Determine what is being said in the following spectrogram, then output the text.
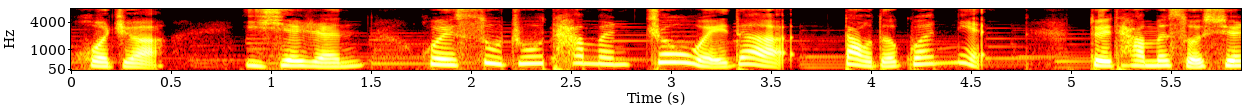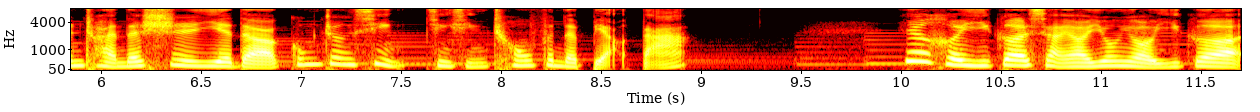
或者一些人会诉诸他们周围的道德观念，对他们所宣传的事业的公正性进行充分的表达。任何一个想要拥有一个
